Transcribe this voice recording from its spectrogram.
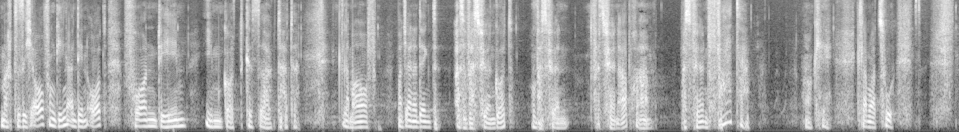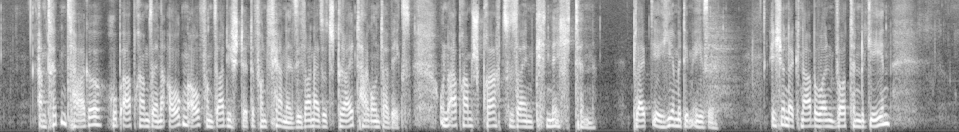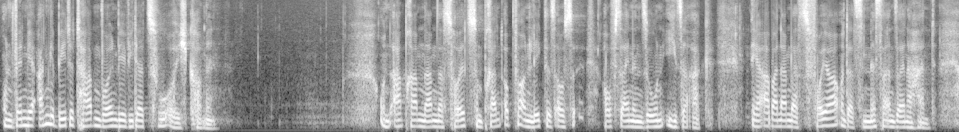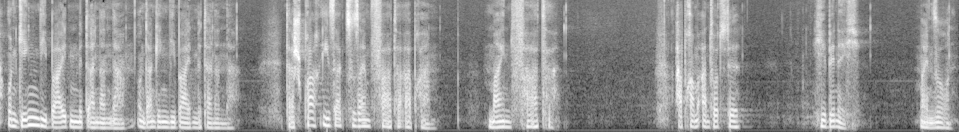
machte sich auf und ging an den Ort, von dem ihm Gott gesagt hatte. Klammer auf, manch einer denkt, also was für ein Gott und was für ein, was für ein Abraham, was für ein Vater. Okay, Klammer zu. Am dritten Tage hob Abraham seine Augen auf und sah die Städte von ferne. Sie waren also drei Tage unterwegs. Und Abraham sprach zu seinen Knechten, bleibt ihr hier mit dem Esel. Ich und der Knabe wollen dorthin gehen und wenn wir angebetet haben, wollen wir wieder zu euch kommen. Und Abraham nahm das Holz zum Brandopfer und legte es auf seinen Sohn Isaak. Er aber nahm das Feuer und das Messer in seine Hand und gingen die beiden miteinander. Und dann gingen die beiden miteinander. Da sprach Isaak zu seinem Vater Abraham, mein Vater. Abraham antwortete, hier bin ich, mein Sohn.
